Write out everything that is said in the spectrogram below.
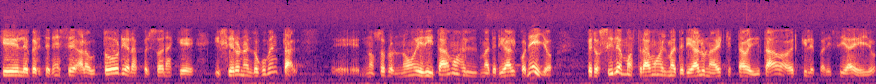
que le pertenece al autor y a las personas que hicieron el documental. Eh, nosotros no editamos el material con ellos, pero sí les mostramos el material una vez que estaba editado, a ver qué les parecía a ellos,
